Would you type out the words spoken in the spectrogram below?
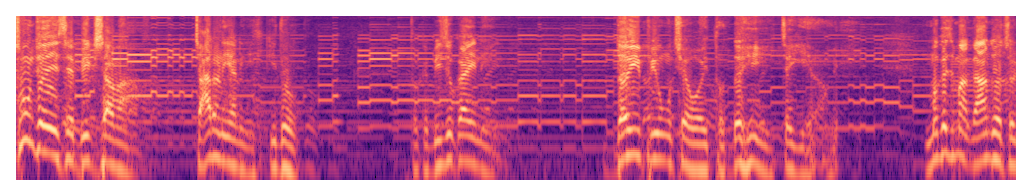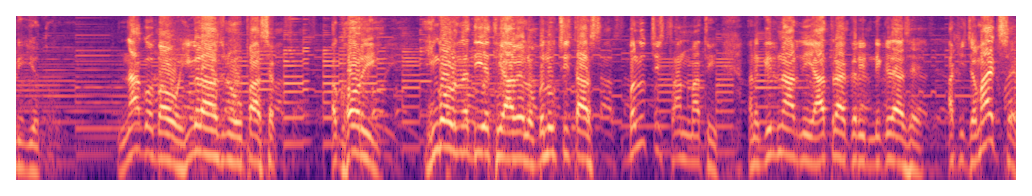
શું જોઈએ છે ભિક્ષામાં? ચારણિયાની કીધું. તો કે બીજું કાઈ નહીં. દહીં પીવું છે હોય તો દહીં જઈએ અમે. મગજમાં ગાંજો ચડી ગયો હતો. નાગો બાવો હિંગળાજનો ઉપાસક અઘોરી હિંગોળ નદીએથી આવેલો બલુચિસ્તાન બલુચિસ્તાનમાંથી અને ગિરનારની યાત્રા કરી નીકળ્યા છે. આખી જમાત છે.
